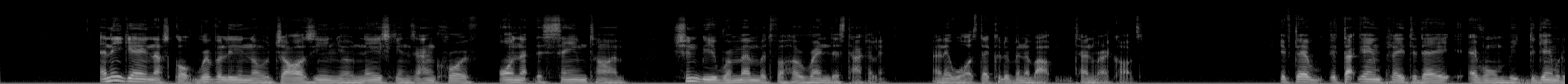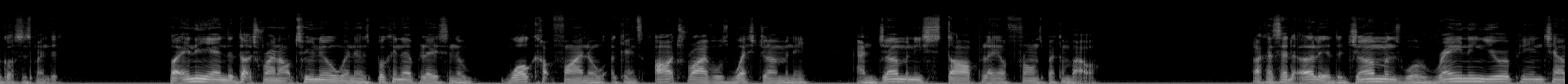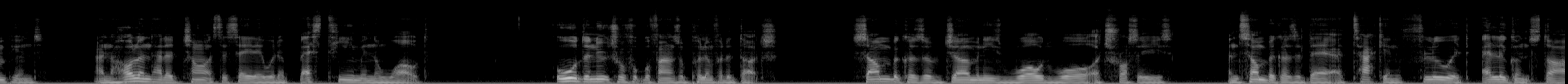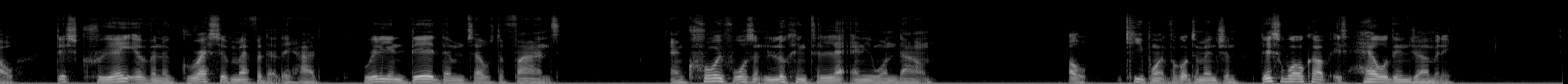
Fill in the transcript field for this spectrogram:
Any game that's got Rivellino, Jairzinho, Neeskens and Cruyff on at the same time shouldn't be remembered for horrendous tackling. And it was. There could have been about 10 red cards. If there, if that game played today, everyone be, the game would have got suspended. But in the end, the Dutch ran out 2 0 winners, booking their place in the World Cup final against arch rivals West Germany and Germany's star player Franz Beckenbauer. Like I said earlier, the Germans were reigning European champions, and Holland had a chance to say they were the best team in the world. All the neutral football fans were pulling for the Dutch, some because of Germany's World War atrocities, and some because of their attacking, fluid, elegant style. This creative and aggressive method that they had really endeared themselves to fans and Cruyff wasn't looking to let anyone down. Oh, key point, forgot to mention this World Cup is held in Germany.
